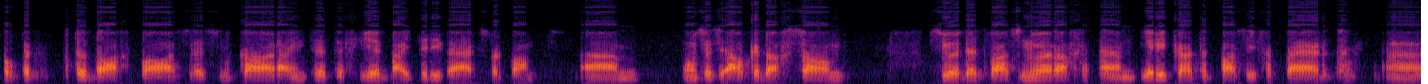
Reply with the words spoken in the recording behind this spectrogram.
op 'n dag basis mekaar ruimte te gee buite die werksverband. Um ons is elke dag saam. So dit was nodig. Um Erika het 'n passie vir perde. Uh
